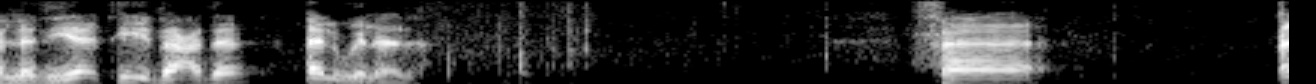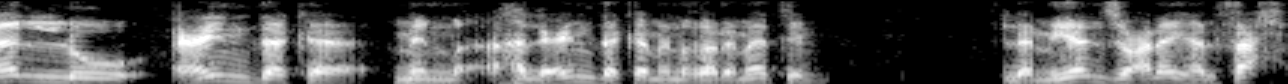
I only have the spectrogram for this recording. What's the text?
الذي يأتي بعد الولادة. فالولادة قال له عندك من هل عندك من غرمات لم ينز عليها الفحل؟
